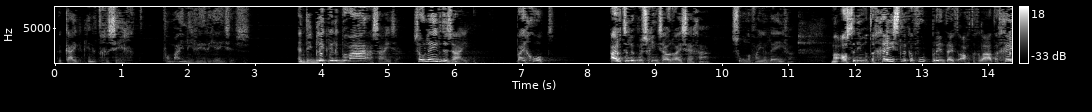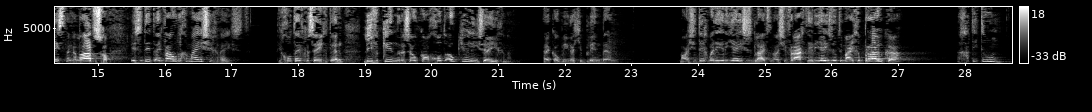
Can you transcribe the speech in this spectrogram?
dan kijk ik in het gezicht van mijn lieve Heer Jezus. En die blik wil ik bewaren, zei ze. Zo leefde zij. Bij God. Uiterlijk misschien zouden wij zeggen, zonde van je leven. Maar als er iemand een geestelijke voetprint heeft achtergelaten, een geestelijke nalatenschap, is het dit eenvoudige meisje geweest. Die God heeft gezegend. En lieve kinderen, zo kan God ook jullie zegenen. ik hoop niet dat je blind bent. Maar als je dicht bij de Heer Jezus blijft en als je vraagt, Heer Jezus, wilt u mij gebruiken? Dan gaat hij doen.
